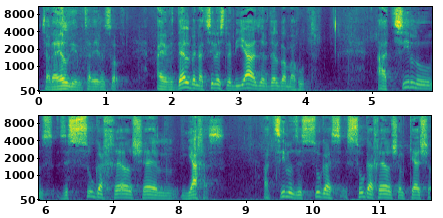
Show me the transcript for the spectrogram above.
מצד האלגן, מצד עיר אינסוף. ההבדל בין אצילוס לביאה זה הבדל במהות. האצילוס זה סוג אחר של יחס. אצילוס זה סוג, סוג אחר של קשר.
